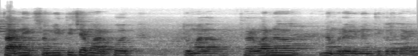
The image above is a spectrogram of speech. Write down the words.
स्थानिक समितीच्या मार्फत तुम्हाला सर्वांना नम्र विनंती करत आहे.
